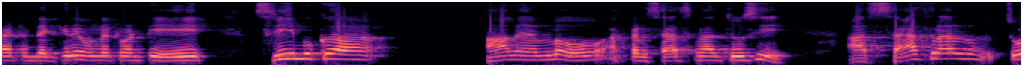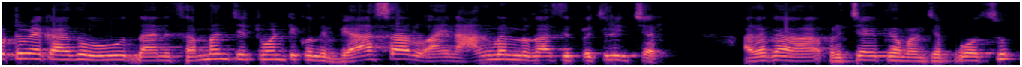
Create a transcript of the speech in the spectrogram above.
పేట దగ్గరే ఉన్నటువంటి శ్రీముఖ ఆలయంలో అక్కడ శాసనాలు చూసి ఆ శాసనాలు చూడటమే కాదు దానికి సంబంధించినటువంటి కొన్ని వ్యాసాలు ఆయన ఆంగ్లంలో రాసి ప్రచురించారు. అదొక ప్రత్యేకతగా మనం చెప్పుకోవచ్చు.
